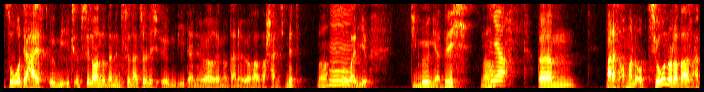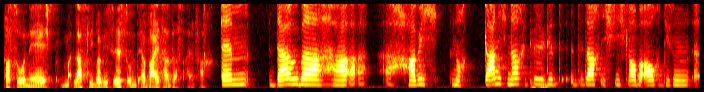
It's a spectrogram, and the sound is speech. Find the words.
So, der heißt irgendwie XY und dann nimmst du natürlich irgendwie deine Hörerinnen und deine Hörer wahrscheinlich mit. Ne? So, weil die, die mögen ja dich. Ne? Ja. Ähm, war das auch mal eine Option oder war es einfach so, nee, ich lass lieber wie es ist und erweiter das einfach? Ähm, darüber ha habe ich noch gar nicht nachgedacht. Ich, ich glaube auch, diesen äh,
